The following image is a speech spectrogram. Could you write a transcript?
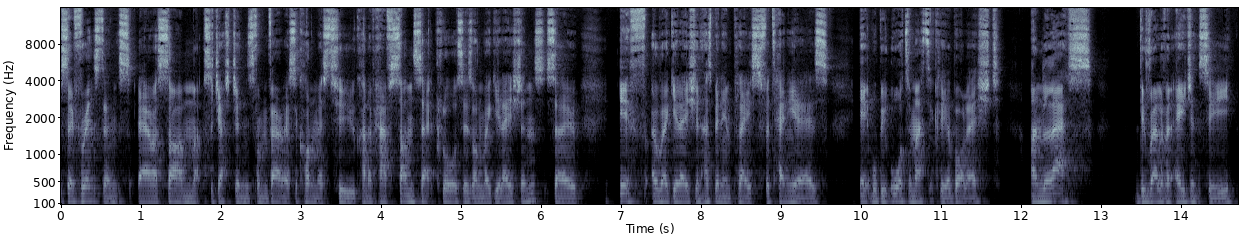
So, for instance, there are some suggestions from various economists to kind of have sunset clauses on regulations. So, if a regulation has been in place for 10 years, it will be automatically abolished unless the relevant agency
